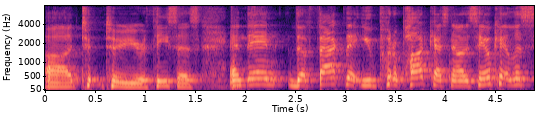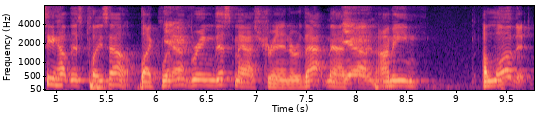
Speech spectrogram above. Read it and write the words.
Uh, to, to, your thesis. And then the fact that you put a podcast now to say, okay, let's see how this plays out. Like, let yeah. me bring this master in or that master yeah. in. I mean, I love it.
